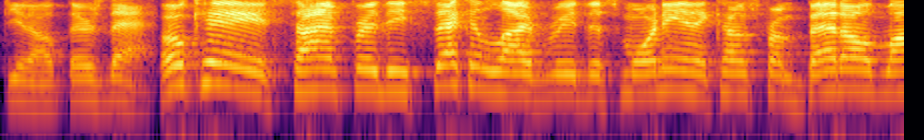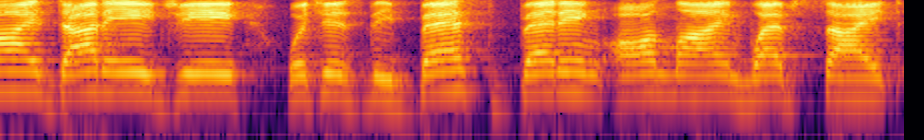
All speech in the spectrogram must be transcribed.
you know, there's that. Okay, it's time for the second live read this morning, and it comes from betonline.ag, which is the best betting online website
